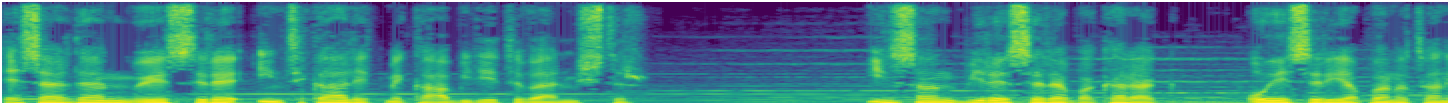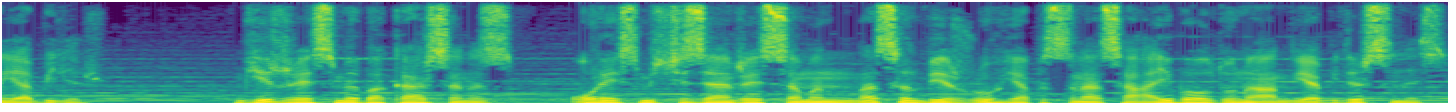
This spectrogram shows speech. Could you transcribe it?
eserden müessire intikal etme kabiliyeti vermiştir. İnsan bir esere bakarak o eseri yapanı tanıyabilir. Bir resme bakarsanız o resmi çizen ressamın nasıl bir ruh yapısına sahip olduğunu anlayabilirsiniz.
